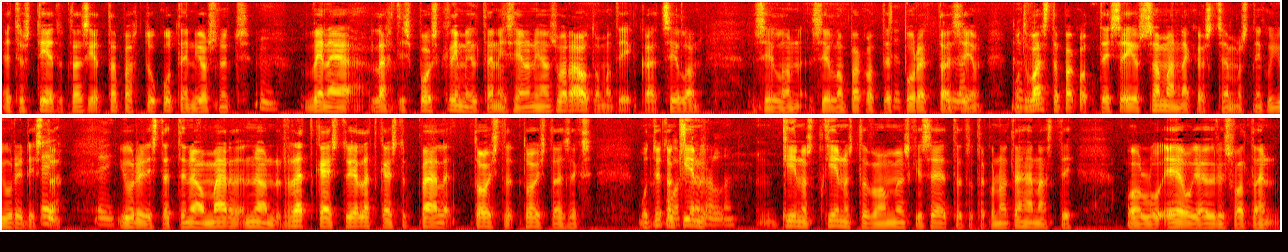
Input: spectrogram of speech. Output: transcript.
että jos tietyt asiat tapahtuu, kuten jos nyt mm. Venäjä lähtisi pois Krimiltä, niin siinä on ihan suora automatiikka, että silloin – silloin, silloin pakotteet se, purettaisiin. Mutta vastapakotteissa ei ole samannäköistä semmoista niin kuin juridista, ei, ei. juridista, että ne on, määrä, ne on rätkäisty ja lätkäisty päälle toista, toistaiseksi. Mutta nyt on kiinnost, kiinnostavaa on myöskin se, että tota, kun on tähän asti ollut EU ja Yhdysvaltain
